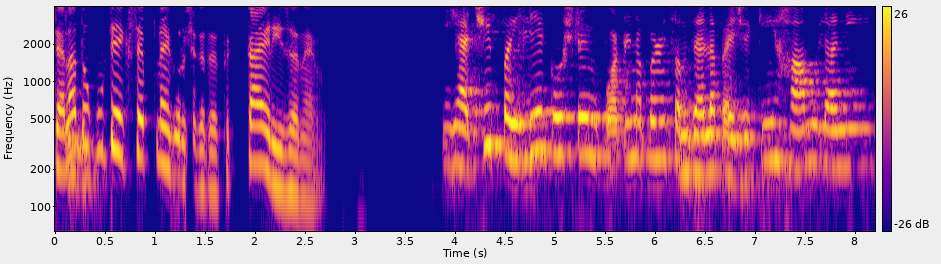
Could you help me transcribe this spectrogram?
त्याला तो कुठे एक्सेप्ट नाही करू शकत काय रिझन आहे? ह्याची पहिली एक गोष्ट इम्पॉर्टंट आपण समजायला पाहिजे की हा मुलांनी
